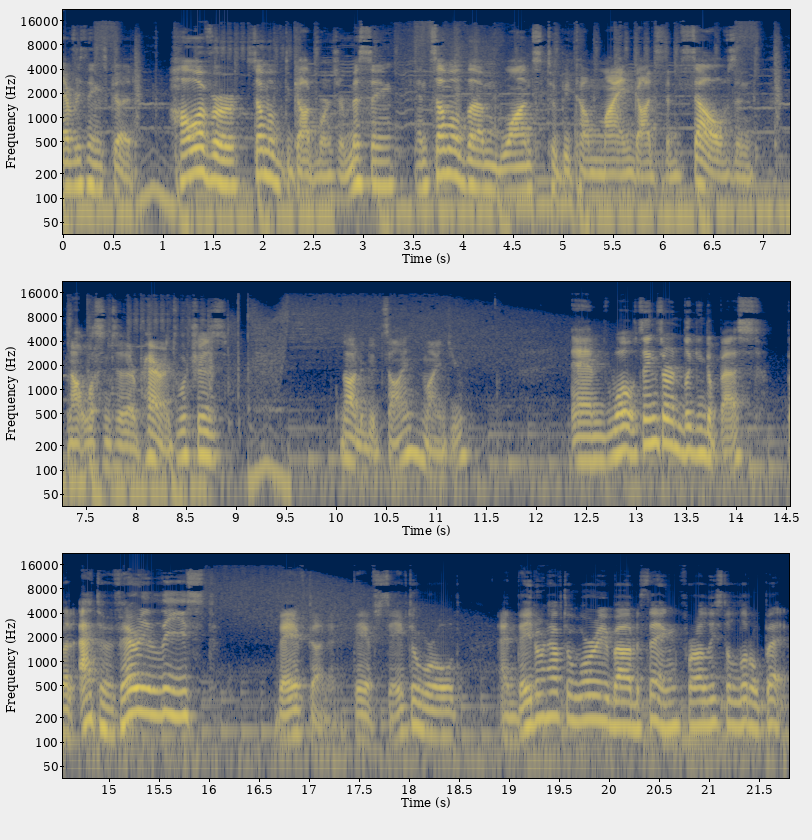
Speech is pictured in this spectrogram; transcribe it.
everything's good. However, some of the Godborns are missing, and some of them want to become Mayan gods themselves and not listen to their parents, which is not a good sign, mind you. And well, things aren't looking the best, but at the very least, they've done it. They have saved the world, and they don't have to worry about a thing for at least a little bit.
